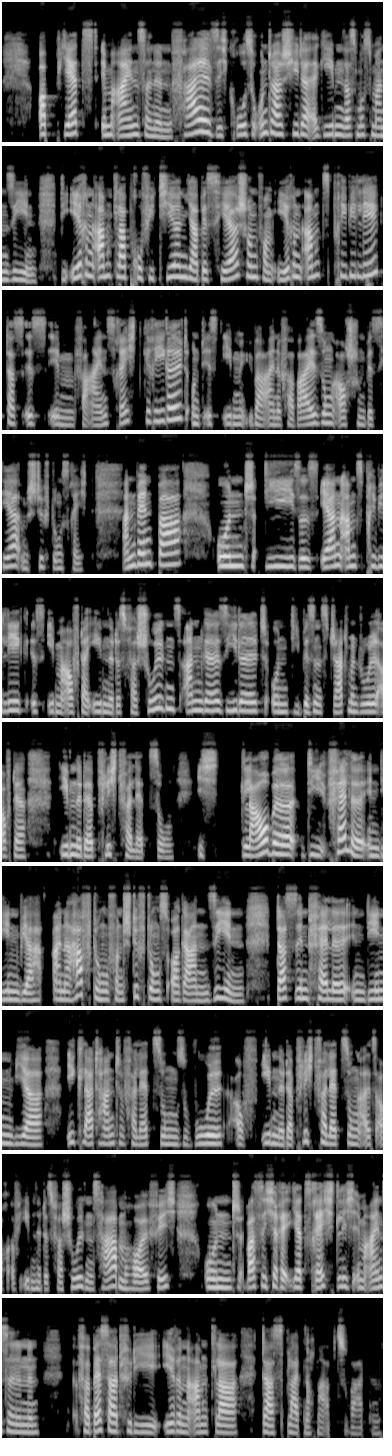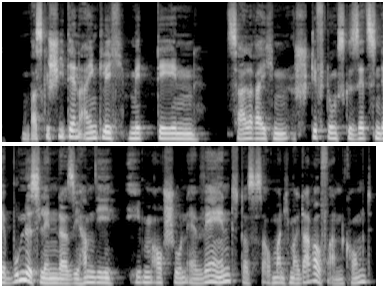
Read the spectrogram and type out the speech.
Ob jetzt im einzelnen Fall sich große Unterschiede ergeben, das muss man sehen. Die Ehrenamtler profitieren ja bisher schon vom Ehrenamtsprivileg. Das ist im Vereinsrecht geregelt und ist eben über eine Verweisung auch schon bisher im Stiftungsrecht anwendbar. Und dieses Ehrenamtsprivileg ist eben auf der Ebene des Verschuldens angesiedelt und die Business Judgment Rule auf der Ebene der Pflichtverletzung. Ich glaube, die Fälle, in denen wir eine Haftung von Stiftungsorganen sehen, das sind Fälle, in denen wir eklatante Verletzungen sowohl auf Ebene der Pflichtverletzung als auch auf Ebene des Verschuldens haben häufig. Und was sich jetzt rechtlich im Einzelnen verbessert für die Ehrenamtler, das bleibt nochmal abzuwarten. Was geschieht denn eigentlich mit den zahlreichen Stiftungsgesetzen der Bundesländer. Sie haben die eben auch schon erwähnt, dass es auch manchmal darauf ankommt.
